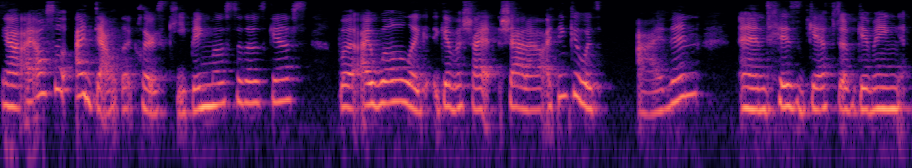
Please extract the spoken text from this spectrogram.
Yeah, I also I doubt that Clare's keeping most of those gifts. But I will like give a sh- shout out. I think it was Ivan and his gift of giving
